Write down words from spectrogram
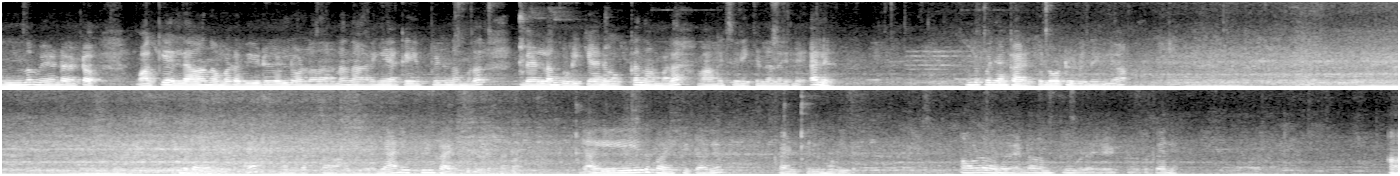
ഒന്നും വേണ്ട കേട്ടോ. ബാക്കിയെല്ലാം നമ്മുടെ വീടുകളിലുള്ളതാണ്. നാരങ്ങയൊക്കെ എപ്പോഴും നമ്മൾ വെള്ളം കുടിക്കാനും ഒക്കെ നമ്മൾ വാങ്ങിച്ചു വയ്ക്കുന്നതല്ലേ അല്ലേ? ഇന്നിപ്പോൾ ഞാൻ കഴുത്തിലോട്ട് ഇടുന്നില്ല. ഇവിടെ ഞാൻ എപ്പോഴും കഴുത്തിലിടുന്നത് ഞാൻ ഏത് പഴക്കിട്ടാലും കഴുത്തിൽ മുടിയിടും അവിടെ വരെ വേണ്ട നമുക്ക് ഇവിടെ ഇട്ട് കൊടുക്കാം അല്ലേ? ആ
